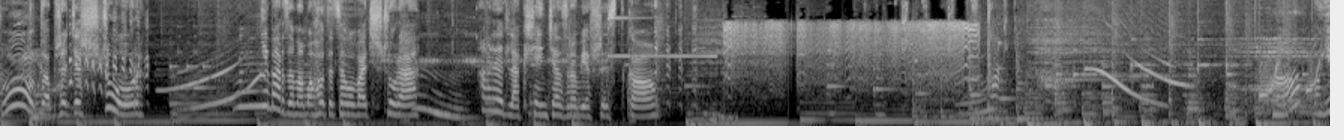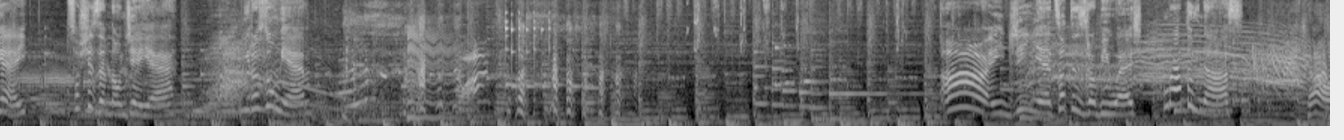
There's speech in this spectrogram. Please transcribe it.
Fu, to przecież szczur. Nie bardzo mam ochotę całować szczura, ale dla księcia zrobię wszystko. Ojej, co się ze mną dzieje? Nie rozumiem. A, i Ginie, co ty zrobiłeś? Ratuj nas! Ciao.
